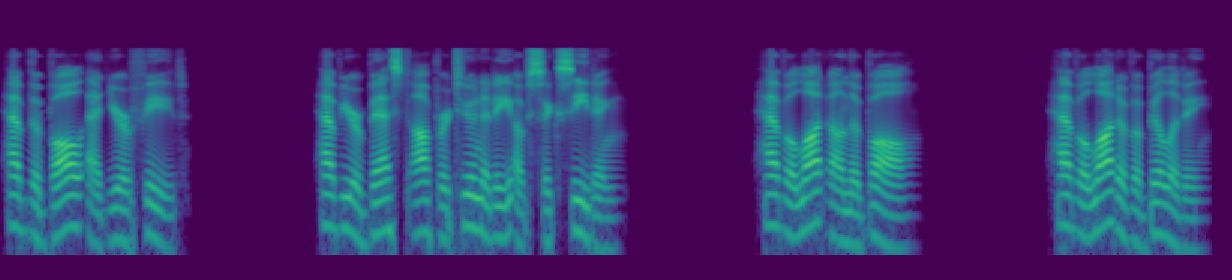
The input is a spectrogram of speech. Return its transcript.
Have the ball at your feet. Have your best opportunity of succeeding. Have a lot on the ball. Have a lot of ability.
